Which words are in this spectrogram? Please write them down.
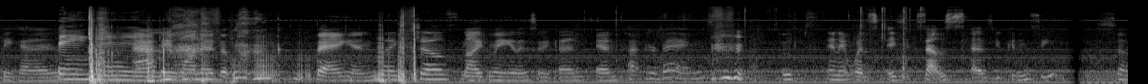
because Abby wanted to look banging Like Chelsea. like me this weekend and cut her bangs. Oops. And it was a success, as you can see. So,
